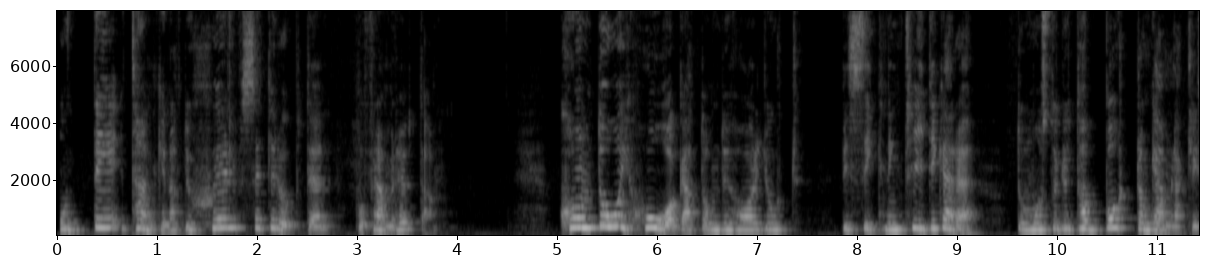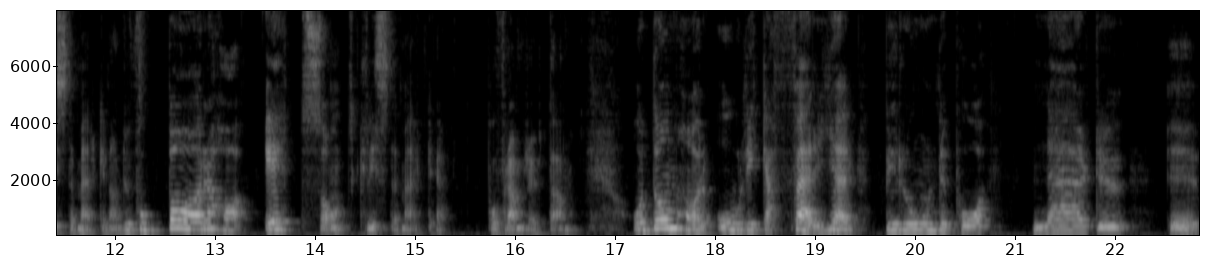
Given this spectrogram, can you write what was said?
Och det är tanken att du själv sätter upp den på framrutan. Kom då ihåg att om du har gjort besiktning tidigare, då måste du ta bort de gamla klistermärkena. Du får bara ha ett sånt klistermärke på framrutan. Och de har olika färger beroende på när du eh,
